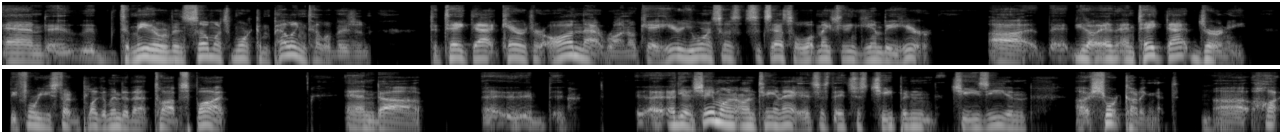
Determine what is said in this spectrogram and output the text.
And uh, to me there would have been so much more compelling television to take that character on that run. Okay here you weren't so successful. What makes you think you can be here? Uh you know and and take that journey before you start to plug them into that top spot. And uh, uh again, shame on on TNA. It's just it's just cheap and cheesy and uh, shortcutting it, mm-hmm. uh, hot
